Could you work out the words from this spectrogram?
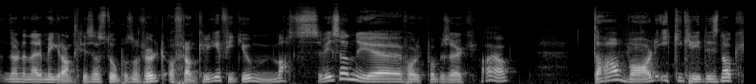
når den der migrantkrisen sto på som fullt, og Frankrike fikk jo massevis av nye folk på besøk, Ja, ja. da var det ikke kritisk nok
